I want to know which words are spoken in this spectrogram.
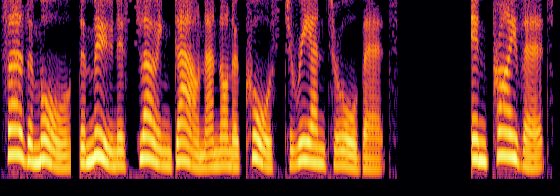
Furthermore, the Moon is slowing down and on a course to re-enter orbit. In private,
